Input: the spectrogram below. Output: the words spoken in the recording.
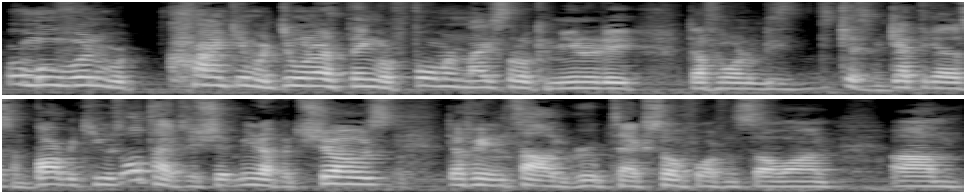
We're moving, we're cranking, we're doing our thing. We're forming a nice little community. Definitely want to be, get some get-together, some barbecues, all types of shit. Meet up at shows. Definitely in solid group text, so forth and so on. Um,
